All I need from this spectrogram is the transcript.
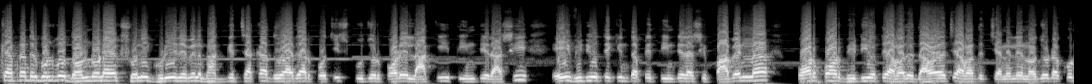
আজকে আপনাদের বলব, দণ্ডনায়ক শনি ঘুরিয়ে দেবেন ভাগ্যের চাকা। দু হাজার পঁচিশ পুজোর পরে লাকি তিনটে রাশি। এই ভিডিওতে কিন্তু আপনি তিনটে রাশি পাবেন না। পর পর ভিডিওতে আমাদের দেওয়া হয়েছে, আমাদের চ্যানেলে নজর রাখুন,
